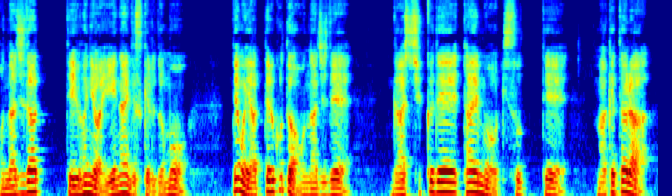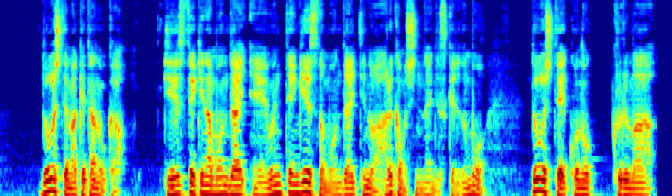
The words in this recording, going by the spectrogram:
同じだっていうふうには言えないんですけれども、でもやってることは同じで、合宿でタイムを競って負けたらどうして負けたのか、技術的な問題、えー、運転技術の問題っていうのはあるかもしれないんですけれども、どうしてこの車、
